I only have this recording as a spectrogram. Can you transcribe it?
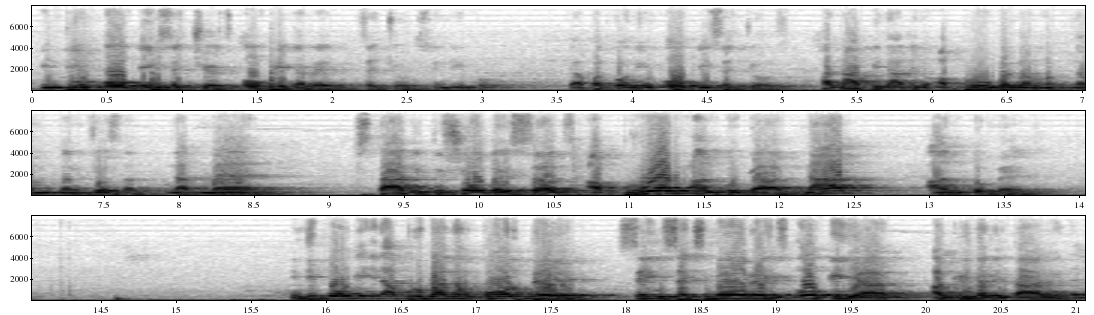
Hindi okay sa church, okay na rin sa Diyos. Hindi po. Dapat kung ano yung okay sa Diyos. Hanapin natin yung approval ng, ng, ng Diyos, not, not man. Study to show thyself approved unto God, not unto men. Hindi porke inapruba ng korte, same-sex marriage, okay yan, agree na rin tayo. Hindi.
